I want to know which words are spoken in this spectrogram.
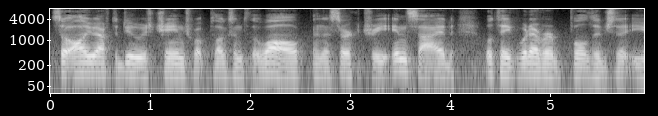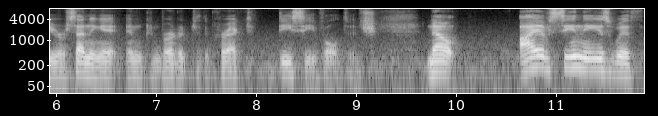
so all you have to do is change what plugs into the wall, and the circuitry inside will take whatever voltage that you're sending it and convert it to the correct DC voltage. Now, I have seen these with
